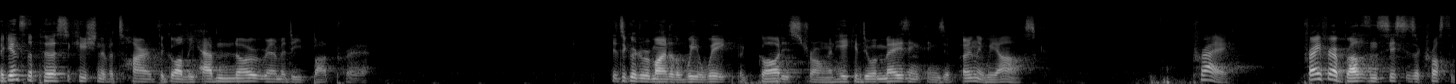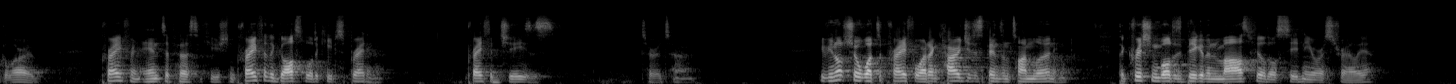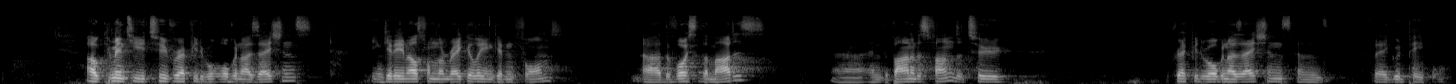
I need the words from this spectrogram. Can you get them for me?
Against the persecution of a tyrant, the godly have no remedy but prayer. It's a good reminder that we are weak, but God is strong and He can do amazing things if only we ask. Pray. Pray for our brothers and sisters across the globe. Pray for an end to persecution. Pray for the gospel to keep spreading. Pray for Jesus to return. If you're not sure what to pray for, I'd encourage you to spend some time learning. The Christian world is bigger than Marsfield or Sydney or Australia. I'll commend to you two reputable organisations. You can get emails from them regularly and get informed. Uh, the Voice of the Martyrs uh, and the Barnabas Fund are two reputable organisations, and they're good people.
